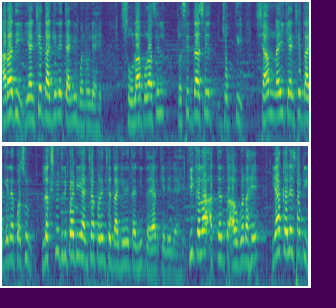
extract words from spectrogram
आराधी यांचे दागिने त्यांनी बनवले आहेत. सोलापुरातील प्रसिद्ध असे जोगती श्याम नाईक यांचे दागिन्यापासून लक्ष्मी त्रिपाठी यांच्यापर्यंतचे दागिने त्यांनी तयार केलेले आहे ही कला अत्यंत अवघड आहे. या कलेसाठी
